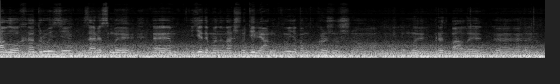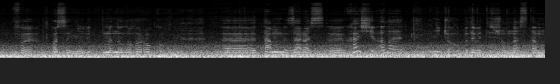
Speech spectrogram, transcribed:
Алоха, друзі. Зараз ми е, їдемо на нашу ділянку. Я вам покажу, що ми придбали е, в осені минулого року. Е, там зараз е, хащі, але нічого. Подивитись, що в нас там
